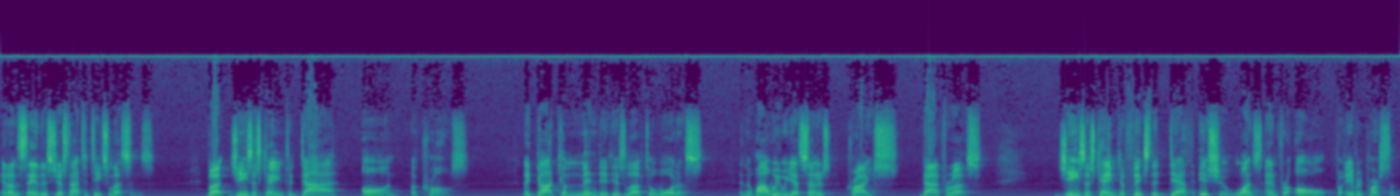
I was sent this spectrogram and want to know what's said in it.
and understand this, just not to teach lessons, but Jesus came to die on a cross. That God commended his love toward us, and that while we were yet sinners, Christ died for us. Jesus came to fix the death issue once and for all for every person.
